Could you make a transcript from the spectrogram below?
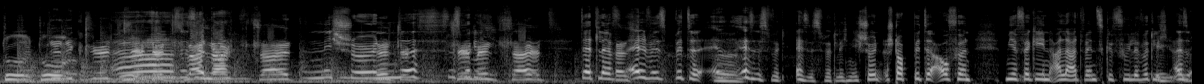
Du, du, die äh, Weihnachtszeit. Nicht schön. Das ist wirklich... Detlef, Elvis, bitte. Es ist, wirklich, es ist wirklich nicht schön. Stopp, bitte aufhören. Mir vergehen alle Adventsgefühle. Wirklich, also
